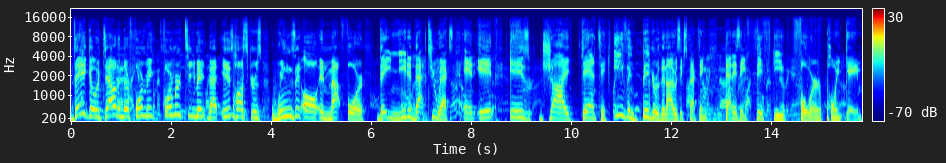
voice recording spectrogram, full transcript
they go down, and their former, former teammate, that is Huskerrs, wins it all in map 4. They needed that 2x, and it is gigantic, even bigger than I was expecting. That is a 54 point game.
